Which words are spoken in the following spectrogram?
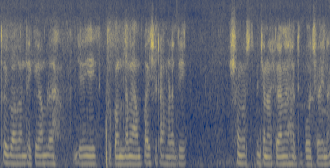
তো এই বাগান থেকে আমরা যে তো কম দামে আম পাই, সেটা আমরা দিই। সমস্ত জনসাধারণের হাতে পৌঁছায় না।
